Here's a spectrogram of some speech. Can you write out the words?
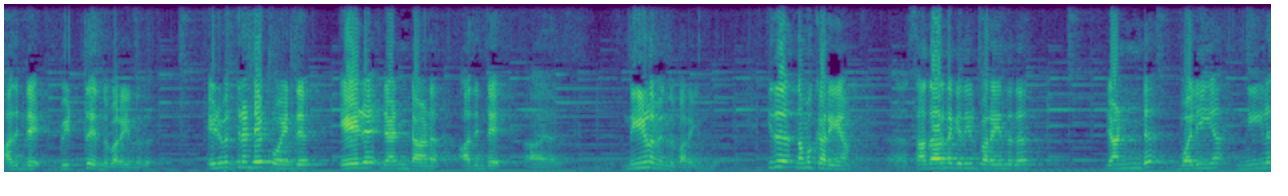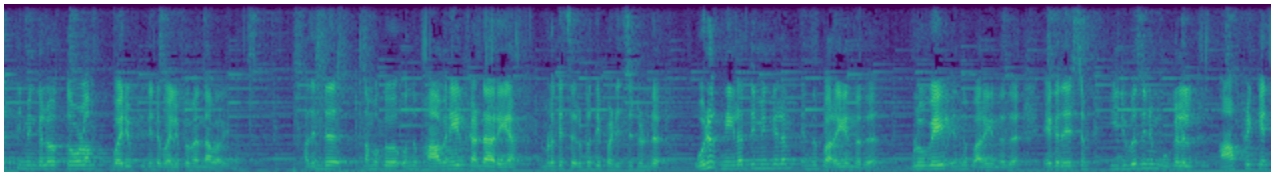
അതിന്റെ വിട്ത് എന്ന് പറയുന്നത്. എഴുപത്തിരണ്ട് പോയിന്റ് ഏഴ് രണ്ടാണ് അതിന്റെ നീളം എന്ന് പറയുന്നത്. ഇത് നമുക്കറിയാം. സാധാരണഗതിയിൽ പറയുന്നത് രണ്ട് വലിയ നീല തിമിംഗലത്തോളം വരും ഇതിന്റെ വലിപ്പം എന്നാണ് പറയുന്നത്. അതിന്റെ നമുക്ക് ഒന്ന് ഭാവനയിൽ കണ്ടറിയാം നമ്മളൊക്കെ ചെറുപ്പത്തിൽ പഠിച്ചിട്ടുണ്ട്. ഒരു നീലത്തിമിംഗലം എന്ന് പറയുന്നത് ബ്ലൂ വെയിൽ എന്ന് പറയുന്നത് ഏകദേശം ഇരുപതിന് മുകളിൽ ആഫ്രിക്കൻ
